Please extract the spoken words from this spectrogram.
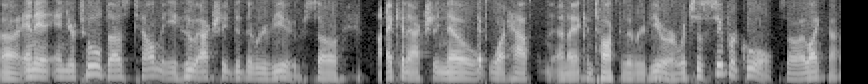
Uh, and it, and your tool does tell me who actually did the review, so I can actually know what happened and I can talk to the reviewer, which is super cool. So I like that.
